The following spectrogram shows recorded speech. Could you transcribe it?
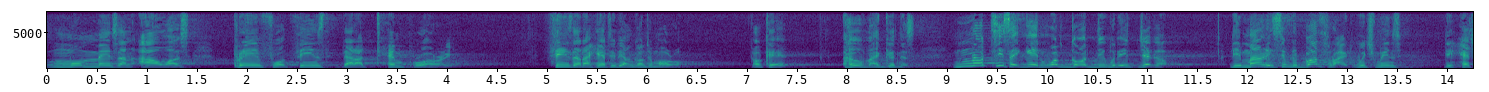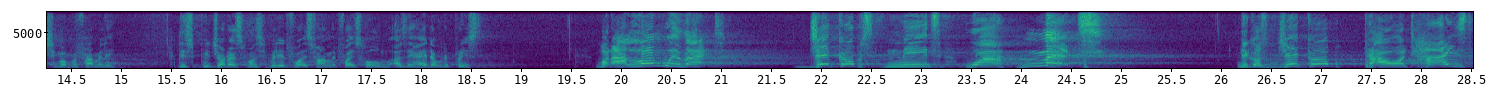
moments and hours praying for things that are temporary. Things that are here today and gone tomorrow. Okay? Oh my goodness. Notice again what God did with Jacob. The man received the birthright, which means the headship of a family, the spiritual responsibility for his family, for his home as the head of the priest. But along with that, Jacob's needs were met. Because Jacob prioritized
